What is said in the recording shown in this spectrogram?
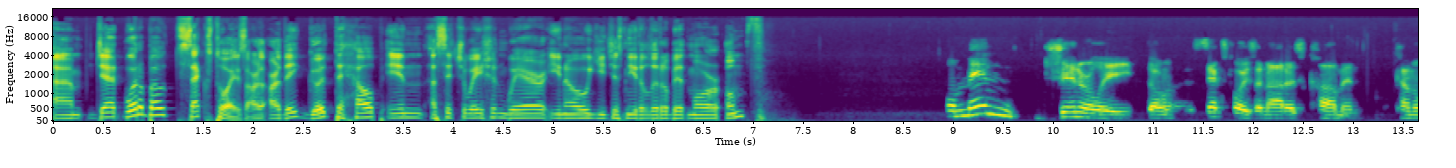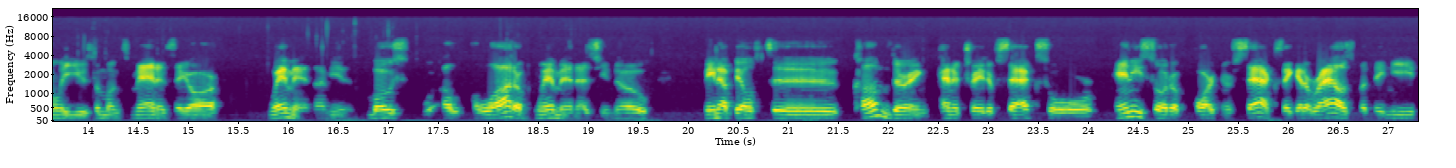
Um, Jed, what about sex toys? Are are they good to help in a situation where you know you just need a little bit more oomph? Well, men generally don't. Sex toys are not as common, commonly used amongst men as they are women. I mean, most, a, a lot of women, as you know, may not be able to come during penetrative sex or any sort of partner sex. They get aroused, but they need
